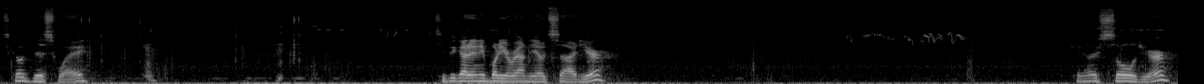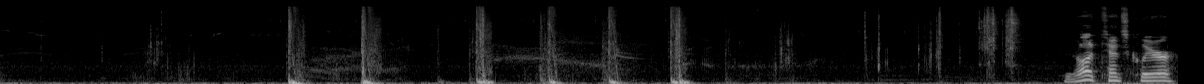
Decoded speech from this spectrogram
Let's go this way. See if we got anybody around the outside here. Okay, another soldier. All the tents clear.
